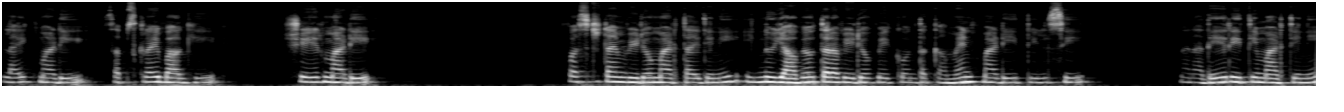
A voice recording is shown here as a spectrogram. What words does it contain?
ಲೈಕ್ ಮಾಡಿ ಸಬ್ಸ್ಕ್ರೈಬ್ ಆಗಿ ಶೇರ್ ಮಾಡಿ. ಫಸ್ಟ್ ಟೈಮ್ ವೀಡಿಯೋ ಮಾಡ್ತಾಯಿದ್ದೀನಿ ಇನ್ನೂ ಯಾವ್ಯಾವ ಥರ ವೀಡಿಯೋ ಬೇಕು ಅಂತ ಕಮೆಂಟ್ ಮಾಡಿ, ತಿಳಿಸಿ. ನಾನು ಅದೇ ರೀತಿ ಮಾಡ್ತೀನಿ.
